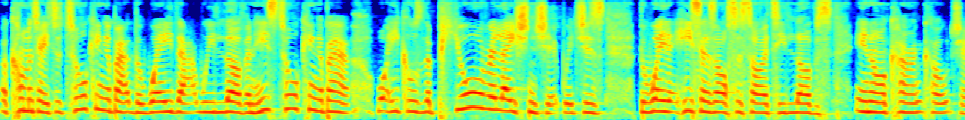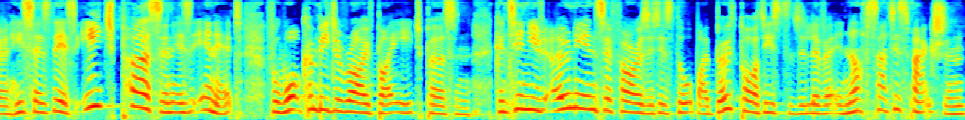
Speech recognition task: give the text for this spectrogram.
a commentator, talking about the way that we love. And he's talking about what he calls the pure relationship, which is the way that he says our society loves in our current culture. And he says this each person is in it for what can be derived by each person, continued only insofar as it is thought by both parties to deliver enough satisfaction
